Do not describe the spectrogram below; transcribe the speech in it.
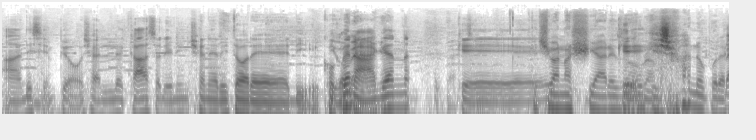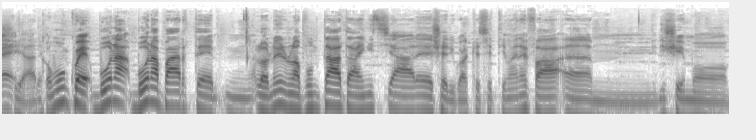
Ad esempio c'è il caso dell'inceneritore di Copenaghen che, Che ci vanno a sciare che- sopra. che ci vanno pure a Beh, sciare. comunque, buona, buona parte. mh, allora, noi in una puntata iniziale, cioè di qualche settimana fa, ehm, dicemmo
